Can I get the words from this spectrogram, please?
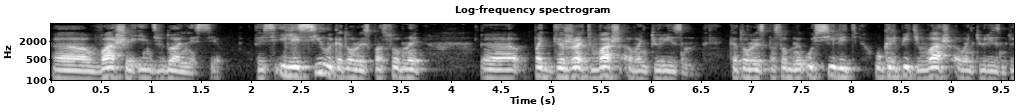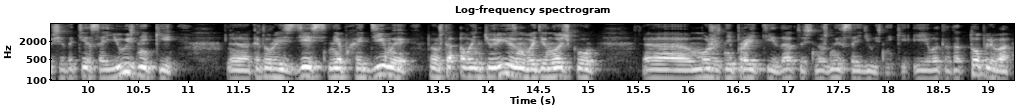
вашей индивидуальности. То есть или силы, которые способны поддержать ваш авантюризм которые способны усилить, укрепить ваш авантюризм. То есть это те союзники, э, которые здесь необходимы, потому что авантюризм в одиночку э, может не пройти, да, то есть нужны союзники. И вот это топливо,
